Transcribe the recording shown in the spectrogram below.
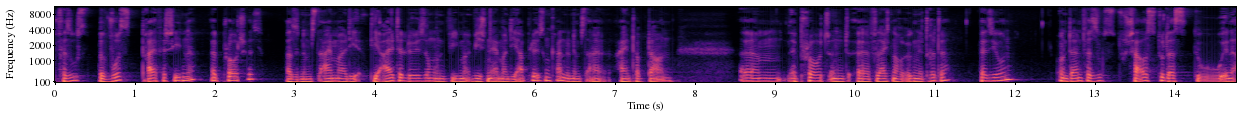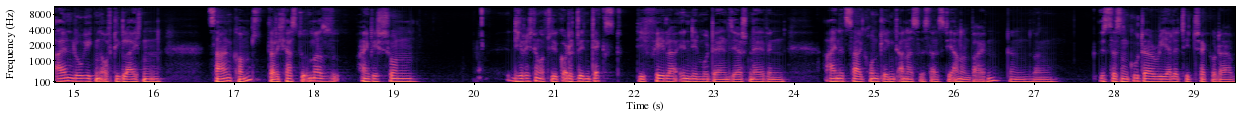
versuchst bewusst drei verschiedene Approaches. Also nimmst einmal die, die alte Lösung und wie, man, wie schnell man die ablösen kann. Du nimmst ein, ein Top-Down ähm, Approach und äh, vielleicht noch irgendeine dritte Version. Und dann versuchst, schaust du, dass du in allen Logiken auf die gleichen Zahlen kommst. Dadurch hast du immer so eigentlich schon die Richtung auf die, oder du entdeckst die Fehler in den Modellen sehr schnell, wenn eine Zahl grundlegend anders ist als die anderen beiden, dann, dann ist das ein guter Reality-Check oder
